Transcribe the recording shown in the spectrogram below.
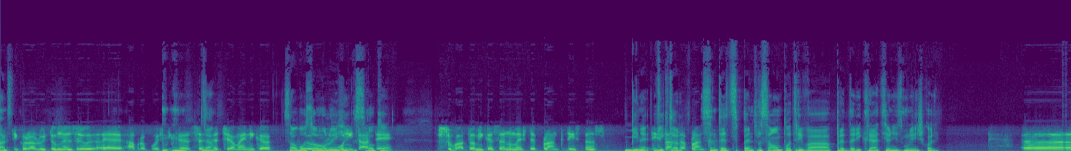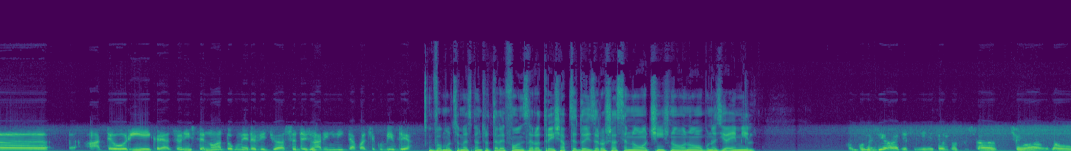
Particula lui Dumnezeu. E, apropo, știi că da. cea mai mică Sau bosomul lui Higgs, okay. subatomică se numește Planck Distance. Bine, Victor, Planck. sunteți pentru sau împotriva predării creaționismului în școli? Uh, a teoriei creaționiste, nu a dogmei religioase. Deci nu are nimic de a face cu Biblia. Vă mulțumesc pentru telefon. 0372069599. Bună ziua, Emil. Bună ziua, haideți să limităm totuși la ceva, la o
